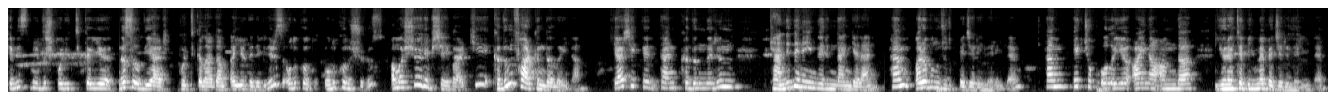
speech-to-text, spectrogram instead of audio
Feminist bir dış politikayı nasıl diğer politikalardan ayırt edebiliriz onu onu konuşuruz. Ama şöyle bir şey var ki kadın farkındalığıyla gerçekten kadınların kendi deneyimlerinden gelen hem arabuluculuk becerileriyle hem pek çok olayı aynı anda yönetebilme becerileriyle.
